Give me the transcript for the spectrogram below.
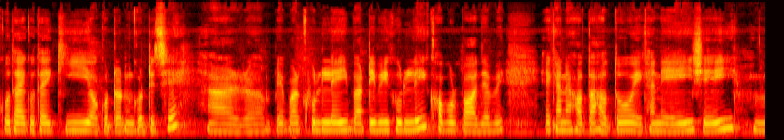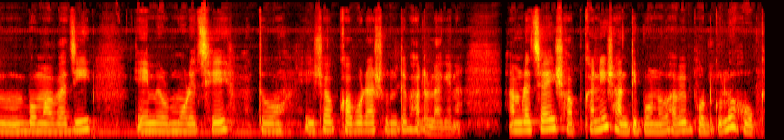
কোথায় কোথায় কী অঘটন ঘটেছে। আর পেপার খুললেই বা টিভি খুললেই খবর পাওয়া যাবে। এখানে হতাহত, এখানে এই সেই বোমাবাজি, এই মর- মরেছে। তো এইসব খবর আর শুনতে ভালো লাগে না। আমরা চাই সবখানেই শান্তিপূর্ণভাবে ভোটগুলো হোক।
